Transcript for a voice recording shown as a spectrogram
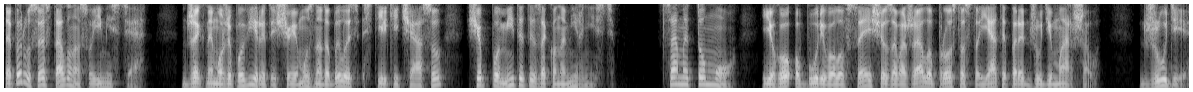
Тепер усе стало на свої місця. Джек не може повірити, що йому знадобилось стільки часу, щоб помітити закономірність. Саме тому його обурювало все, що заважало просто стояти перед Джуді Маршал. Джуді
